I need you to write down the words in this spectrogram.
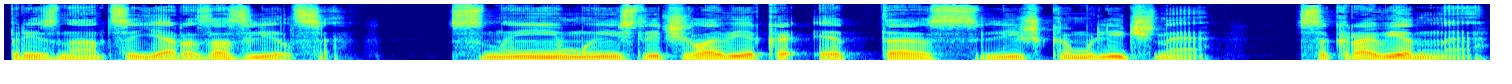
Признаться, я разозлился. Сны, мысли человека — это слишком личное, сокровенное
